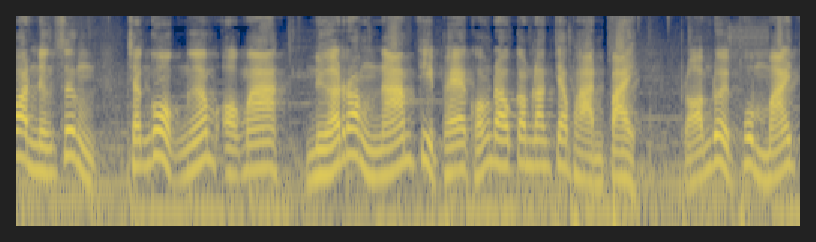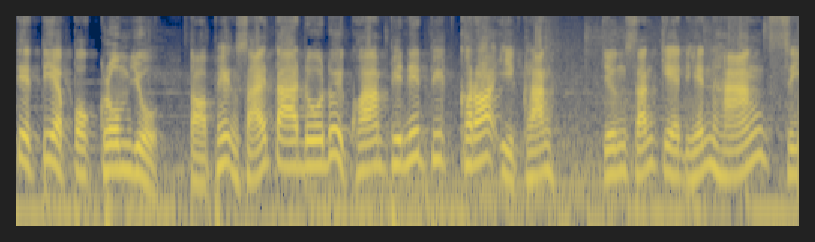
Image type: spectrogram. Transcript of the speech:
ก้อนหนึ่งซึ่งชะโงกเงื้อมออกมา เหนือร่องน้ำที่แพของเรากำลังจะผ่านไป พร้อมด้วยพุ่มไม้เตี้ยๆปกคลุมอยู่ ต่อเพ่งสายตาดูด้วยความพินิษพิเคราะห์อีกครั้ง จึงสังเกตเห็นหาง สี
